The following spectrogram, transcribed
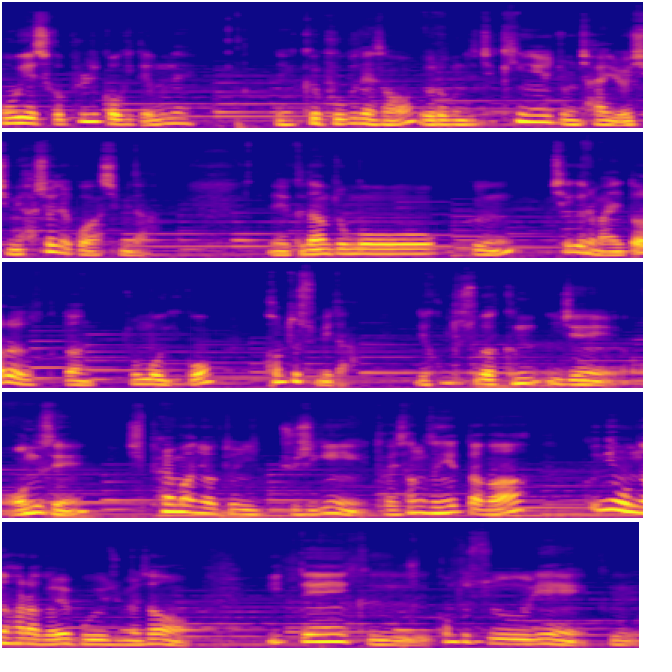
OES가 풀릴 거기 때문에 네, 그 부분에서 여러분들 체킹을 좀 잘 열심히 하셔야 될 것 같습니다. 네, 그 다음 종목은 최근에 많이 떨어졌던 종목이고 컴투스입니다. 네, 컴투스가 금 이제 어느새 18만이었던 이 주식이 다시 상승했다가 끊임없는 하락을 보여주면서 이때 그 컴투스의 그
